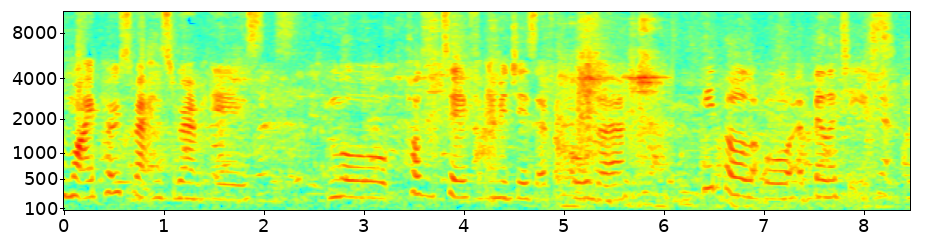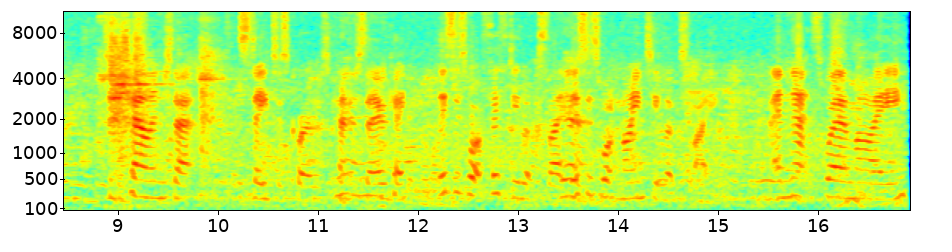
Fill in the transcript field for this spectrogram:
And what I post about Instagram is more positive images of older people or abilities to challenge that status quo to kind of say, okay, this is what 50 looks like, Yeah. this is what 90 looks like. And that's where my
